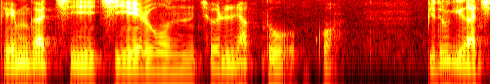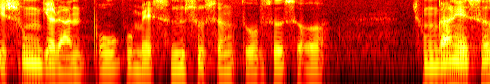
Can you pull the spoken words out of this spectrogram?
뱀같이 지혜로운 전략도 없고 비둘기같이 순결한 복음의 순수성도 없어서 중간에서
